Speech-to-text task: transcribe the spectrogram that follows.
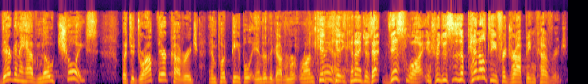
they're going to have no choice but to drop their coverage and put people into the government run can, can, can, I just, that, this law introduces a penalty for dropping coverage.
